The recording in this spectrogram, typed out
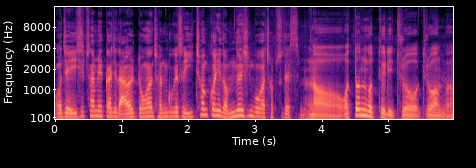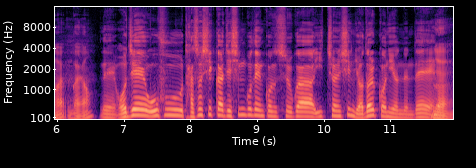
어제 23일까지 나흘 동안 전국에서 2천 건이 넘는 신고가 접수됐습니다. 어, 어떤 것들이 들어 들어간 건가요? 네, 어제 오후 5시까지 신고된 건수가 2,058건이었는데 예.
